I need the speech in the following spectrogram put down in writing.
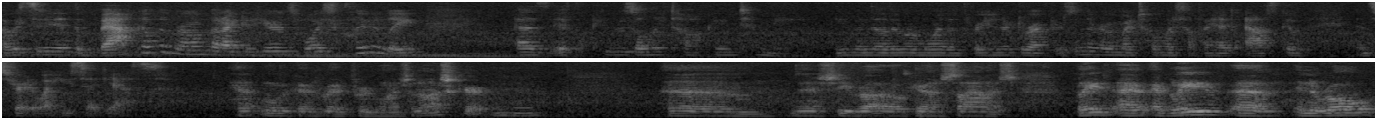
I was sitting at the back of the room, but I could hear his voice clearly, as if he was only talking to me. Even though there were more than 300 directors in the room, I told myself I had to ask him, and straight away he said yes. Yeah, well, because Redford wants an Oscar. Mm -hmm. Um, let's see, Ro- okay, on silence. Believe, I, I believe, um, in the role,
